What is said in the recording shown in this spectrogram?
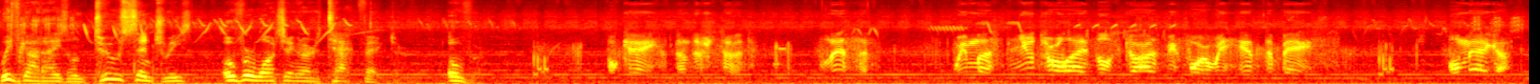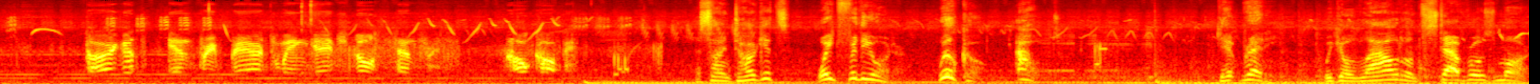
We've got eyes on two sentries overwatching our attack vector. Over. To engage those sentries. How copy? Assign targets, wait for the order. Wilco, out. Get ready. We go loud on Stavrou's mark.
